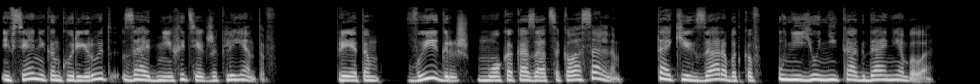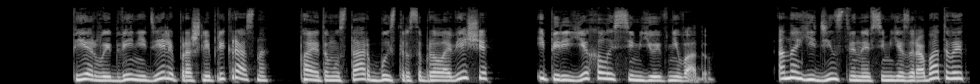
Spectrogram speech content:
и все они конкурируют за одних и тех же клиентов. При этом выигрыш мог оказаться колоссальным. Таких заработков у нее никогда не было. Первые две недели прошли прекрасно, поэтому Стар быстро собрала вещи и переехала с семьей в Неваду. Она единственная в семье зарабатывает,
